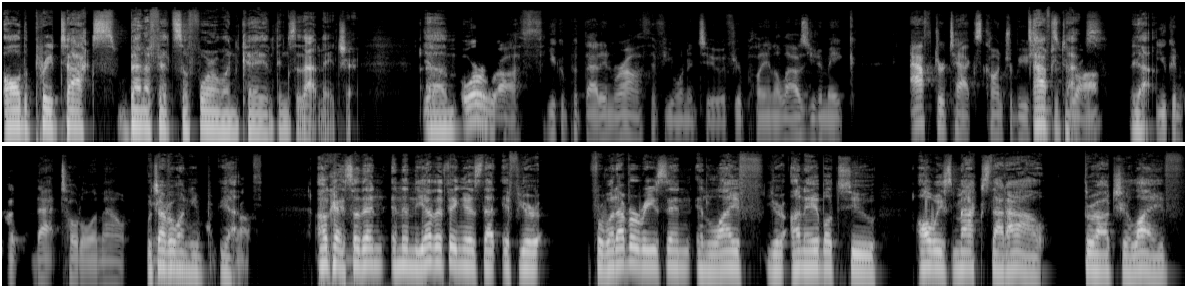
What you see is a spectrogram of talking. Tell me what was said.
all the pre-tax benefits of 401k and things of that nature. Yep. Um, or Roth. You could put that in Roth if you wanted to. If your plan allows you to make after tax contributions after to tax. Roth, Yeah. you can put that total amount. Whichever one you yeah. Roth. Okay, so then and then the other thing is that if you're for whatever reason in life you're unable to always max that out throughout your life,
